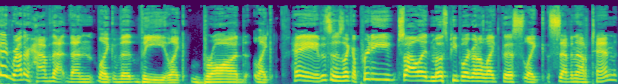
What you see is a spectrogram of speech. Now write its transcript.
think I'd rather have that than like the the like broad like hey this is like a pretty solid most people are gonna like this like seven out of ten.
